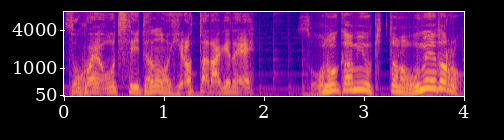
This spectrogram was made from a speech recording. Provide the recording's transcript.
そこへ落ちていたのを拾っただけで。その髪を切ったのはおめえだろ。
